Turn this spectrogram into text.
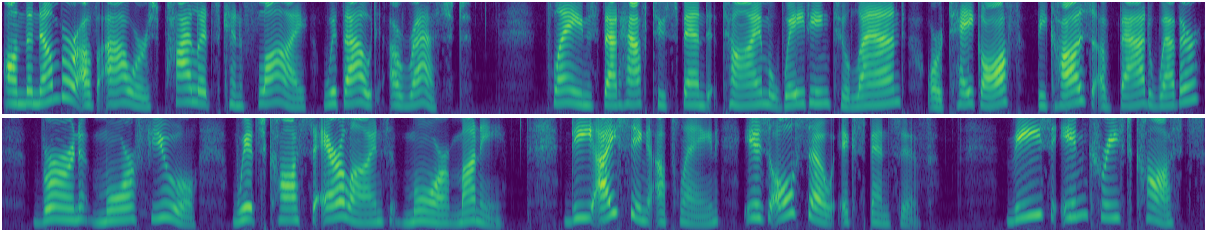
on the number of hours pilots can fly without a rest. Planes that have to spend time waiting to land or take off because of bad weather burn more fuel, which costs airlines more money. De icing a plane is also expensive. These increased costs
